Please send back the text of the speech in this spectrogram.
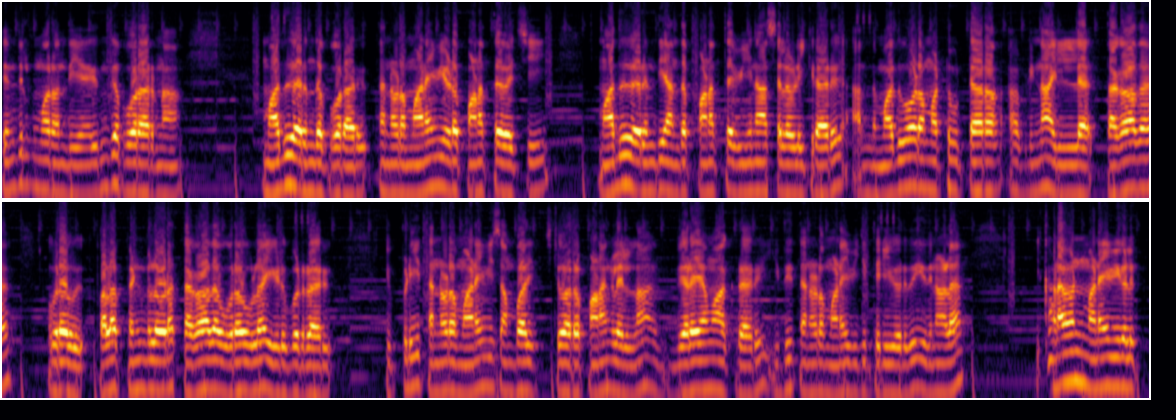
செந்தில்குமார் வந்து எங்கே போகிறாருன்னா மது அருந்த போகிறாரு தன்னோட மனைவியோட பணத்தை வச்சு மது அருந்தி அந்த பணத்தை வீணாக செலவழிக்கிறாரு. அந்த மதுவோட மட்டும் விட்டாரா அப்படின்னா இல்லை. தகாத உறவு. பல பெண்களோட தகாத உறவில் ஈடுபடுறாரு. இப்படி தன்னோட மனைவி சம்பாதிச்சுட்டு வர்ற பணங்கள் எல்லாம் விரயமாக்குறாரு. இது தன்னோட மனைவிக்கு தெரிய வருது. இதனால் கணவன் மனைவிகளுக்கு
